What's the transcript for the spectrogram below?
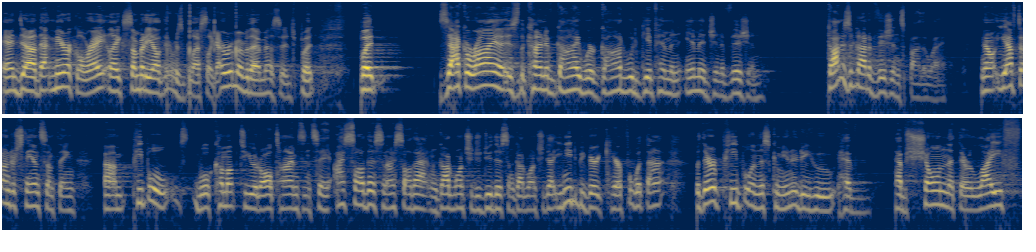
And uh, that miracle, right? Like somebody out there was blessed. Like I remember that message. But, but Zechariah is the kind of guy where God would give him an image and a vision. God is a God of visions, by the way. Now, you have to understand something. Um, people will come up to you at all times and say, I saw this and I saw that, and God wants you to do this and God wants you to do that. You need to be very careful with that. But there are people in this community who have, have shown that their life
